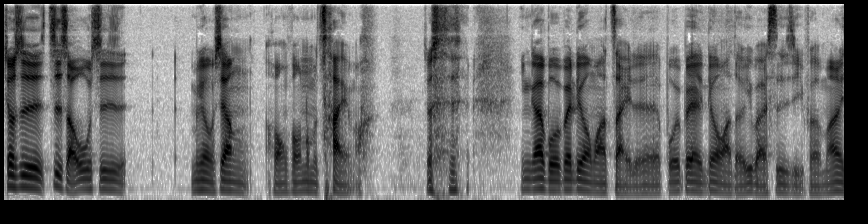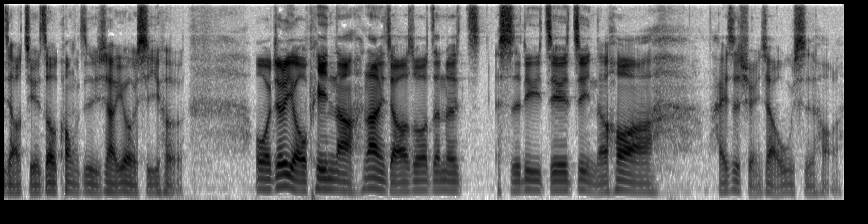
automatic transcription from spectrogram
就是至少巫师没有像黄蜂那么菜嘛，就是 应该不会被六马宰的，不会被六马得一百四十几分嘛。你只要节奏控制一下，又有西河。我觉得有拼呐、啊，那你假如说真的实力接近的话，还是选一下巫师好了。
